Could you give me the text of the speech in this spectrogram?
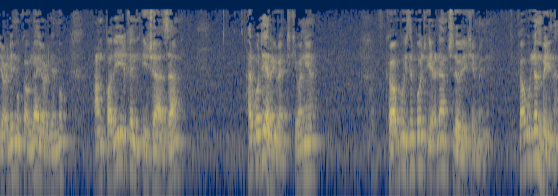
يعلمك أو لا يعلمك عن طريق الإجازة. هل بوتي الرواية كيوانيا كأبو يثبوج إعلام تدوري كمني كأبو لم بينا.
